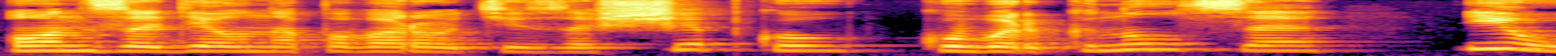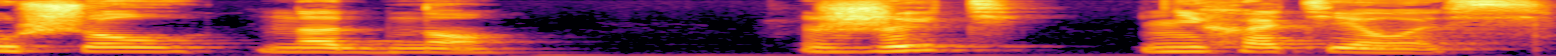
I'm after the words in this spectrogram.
Он задел на повороте за щепку, кувыркнулся и ушел на дно. Жить не хотелось.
